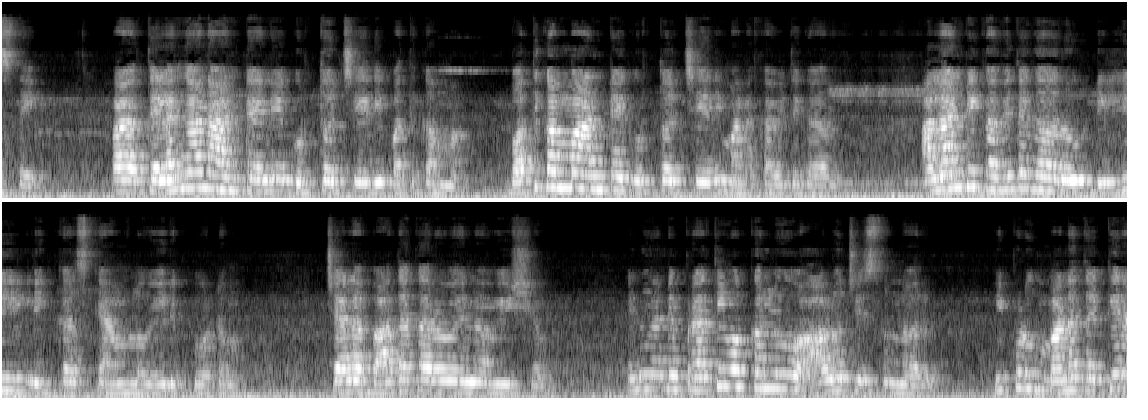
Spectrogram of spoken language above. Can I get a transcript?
నమస్తే తెలంగాణ అంటేనే గుర్తొచ్చేది బతుకమ్మ. బతుకమ్మ అంటే గుర్తొచ్చేది మన కవిత గారు. అలాంటి కవిత గారు ఢిల్లీ లిక్కర్ స్కామ్లో ఇరుక్కోవటం చాలా బాధాకరమైన విషయం. ఎందుకంటే ప్రతి ఒక్కళ్ళు ఆలోచిస్తున్నారు. ఇప్పుడు మన దగ్గర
